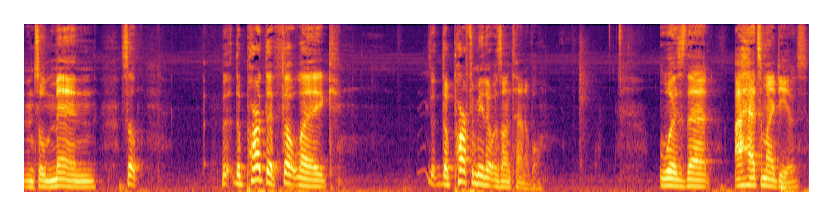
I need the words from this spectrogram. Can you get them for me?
And so men, so the, the part that felt like the, the part for me that was untenable was that I had some ideas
